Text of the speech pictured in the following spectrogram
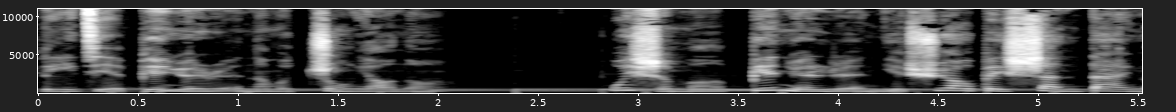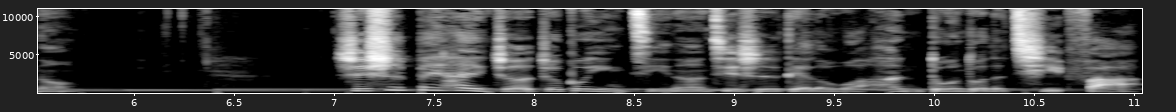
理解边缘人那么重要呢？为什么边缘人也需要被善待呢？谁是被害者？这部影集呢，其实给了我很多很多的启发。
